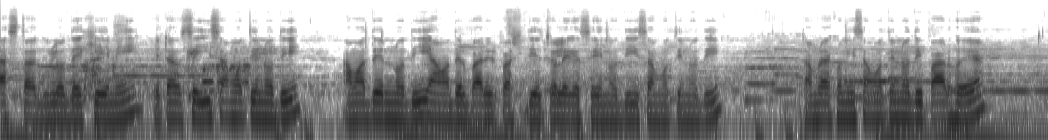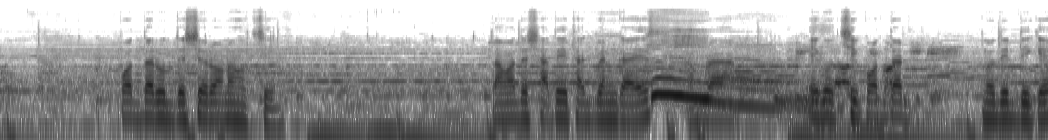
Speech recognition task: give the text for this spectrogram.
রাস্তাগুলো দেখিয়ে নিই। এটা হচ্ছে ইসামতি নদী। আমাদের নদী, আমাদের বাড়ির পাশ দিয়ে চলে গেছে এই নদী, ইসামতি নদী। তো আমরা এখন ইসামতি নদী পার হয়ে পদ্মার উদ্দেশ্যে রওনা হচ্ছি। তো আমাদের সাথেই থাকবেন গায়েস আমরা এগোচ্ছি পদ্মার নদীর দিকে।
